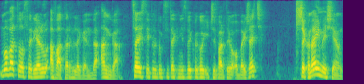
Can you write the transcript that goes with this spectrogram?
Mowa tu o serialu Avatar Legenda Anga. Co jest w tej produkcji tak niezwykłego i czy warto ją obejrzeć? Przekonajmy się!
